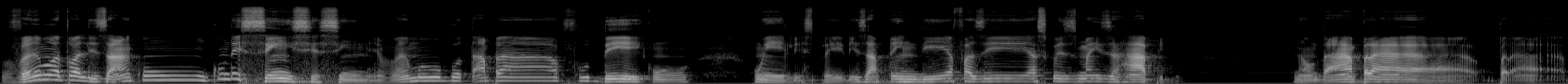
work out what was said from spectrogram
vamos atualizar com, com decência, assim, né? Vamos botar pra fuder com, com eles, para eles aprender a fazer as coisas mais rápido. Não dá pra, pra,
